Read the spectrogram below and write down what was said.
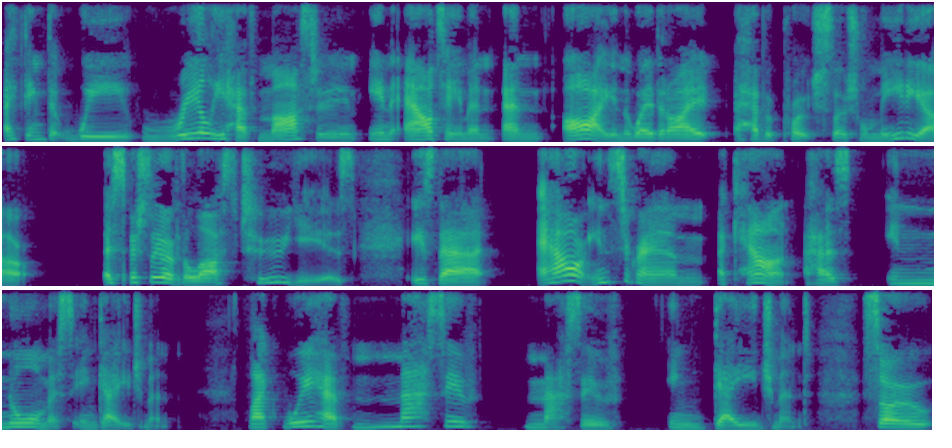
I think that we really have mastered in, in our team and, and I, in the way that I have approached social media, especially over the last two years, is that our Instagram account has enormous engagement. Like we have massive, massive engagement. So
